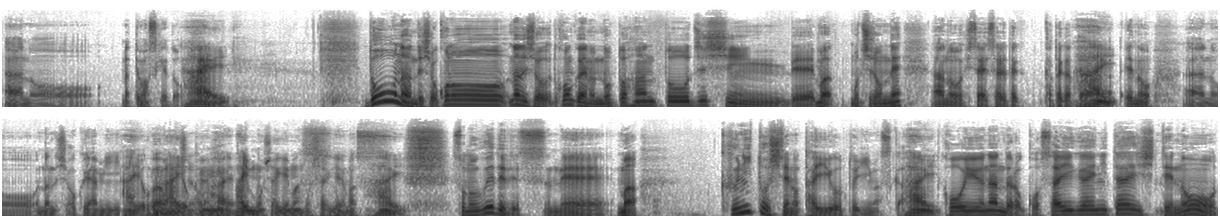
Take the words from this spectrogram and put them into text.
あのーなってますけど、はい、どうなんでしょう、この、なんでしょう、今回の能登半島地震で、まあ、もちろんね、あの被災された方々への、あの、なんでしょう、お悔やみ。はい、お悔やみ、ははい。い、申し上げます。申し上げます。はい、その上でですね、まあ、国としての対応といいますか、はい。こういうなんだろうこう災害に対しての、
